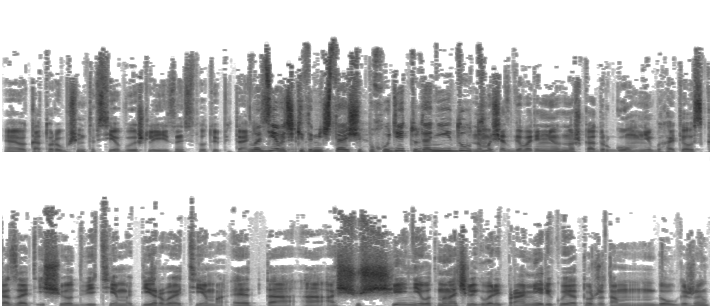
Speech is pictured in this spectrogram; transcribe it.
э, которые, в общем-то, все вышли из института питания. Но девочки-то, мечтающие похудеть, туда не идут. Но мы сейчас говорим немножко о другом. Мне бы хотелось сказать еще две темы. Первая тема тема – это а, ощущение, вот мы начали говорить про Америку, я тоже там долго жил,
